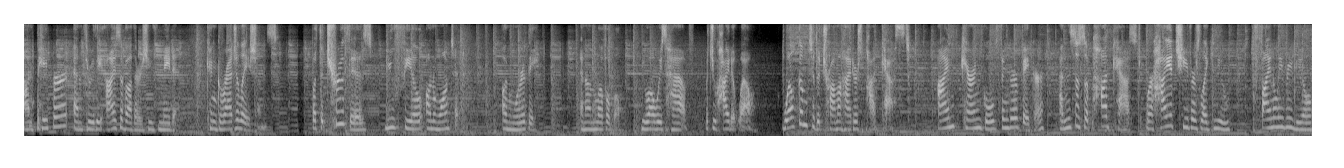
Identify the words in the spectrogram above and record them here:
On paper and through the eyes of others, you've made it. Congratulations. But the truth is, you feel unwanted, unworthy, and unlovable. You always have, but you hide it well. Welcome to the Trauma Hiders Podcast. I'm Karen Goldfinger Baker, and this is a podcast where high achievers like you finally reveal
